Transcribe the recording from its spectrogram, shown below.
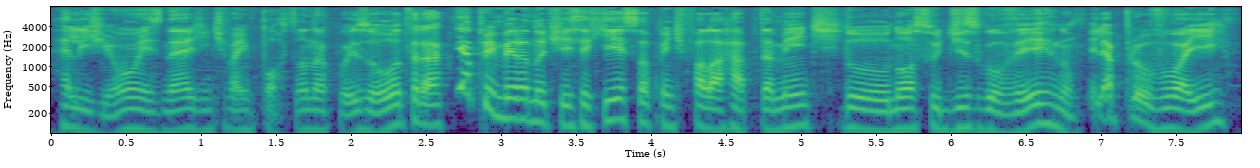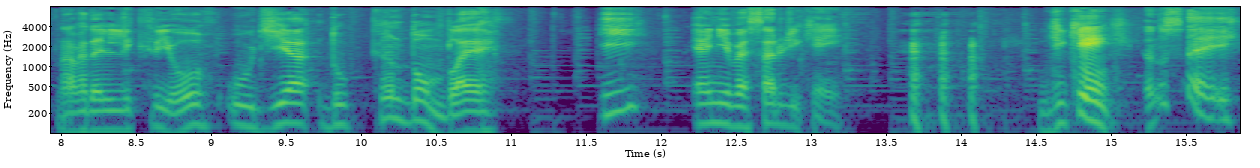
religiões, né? A gente vai importando uma coisa ou outra. E a primeira notícia aqui, só pra gente falar rapidamente, do nosso desgoverno. Ele aprovou aí, na verdade, ele criou o dia do candomblé. E é aniversário de quem? De quem? Eu não sei.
